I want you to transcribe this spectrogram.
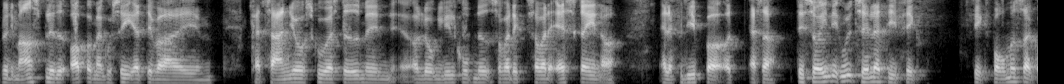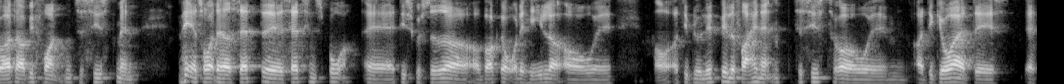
blev de meget splittet op, og man kunne se, at det var øh, Catania skulle afsted med en, og lukke en lille gruppe ned, så var det, så var det Askren og Alaphilippe, og, og altså, det så egentlig ud til, at de fik, fik formet sig godt op i fronten til sidst, men, men jeg tror, det havde sat, øh, sat sin spor, øh, at de skulle sidde og, og vogte over det hele, og, øh, og, og de blev lidt pillet fra hinanden til sidst, og, øh, og det gjorde, at, øh, at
